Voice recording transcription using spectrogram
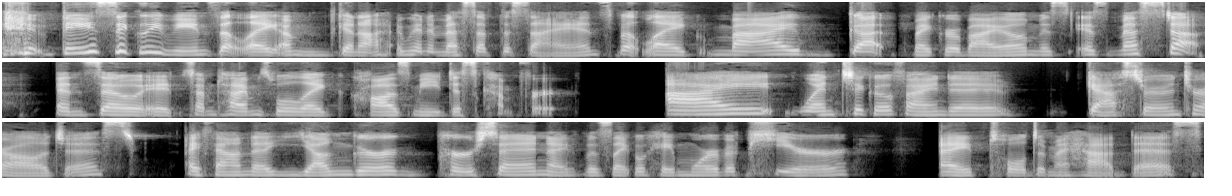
it basically means that like I'm gonna I'm gonna mess up the science, but like my gut microbiome is is messed up. And so it sometimes will like cause me discomfort. I went to go find a gastroenterologist. I found a younger person. I was like, okay, more of a peer. I told him I had this.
